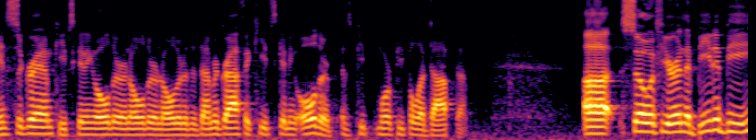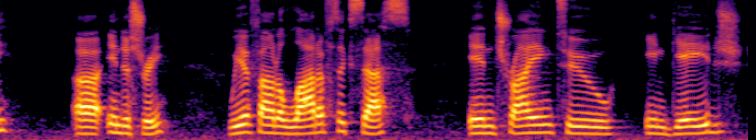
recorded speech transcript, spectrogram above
Instagram keeps getting older and older and older. The demographic keeps getting older as pe more people adopt them. Uh, so if you're in the B2B uh, industry, we have found a lot of success in trying to engage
